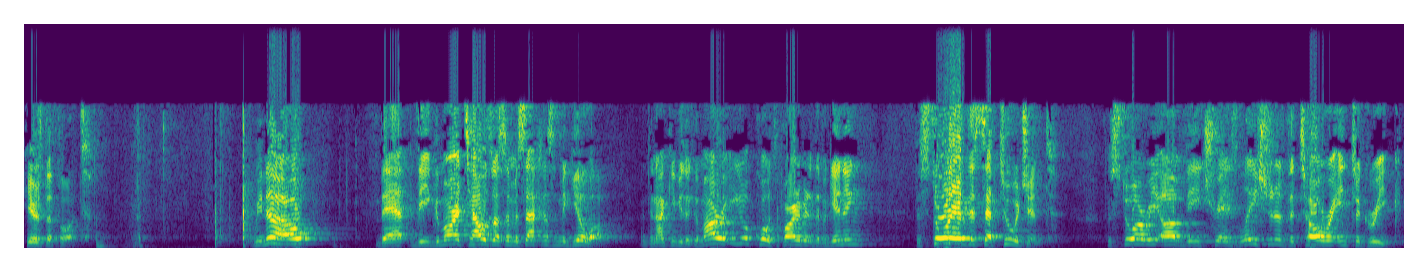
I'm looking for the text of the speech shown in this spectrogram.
Here's the thought. We know that the Gemara tells us in Maseches Megillah I did not give you the Gemara. He quotes part of it at the beginning. The story of the Septuagint. The story of the translation of the Torah into Greek.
